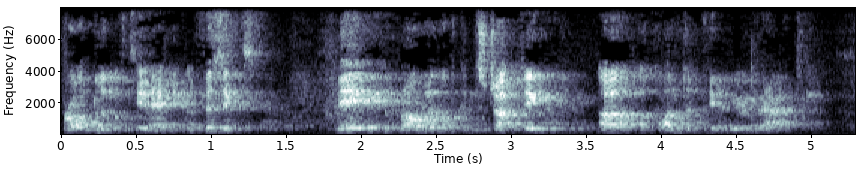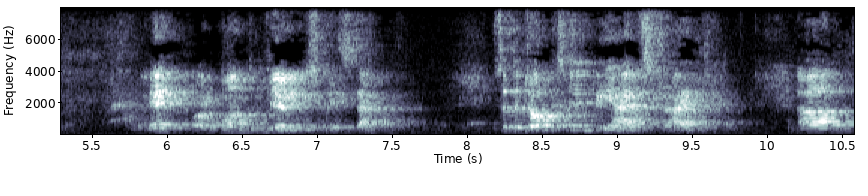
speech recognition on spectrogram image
problem of theoretical physics, namely the problem of constructing a quantum theory of gravity, okay, or a quantum theory of space-time. So the talk is going to be abstract um,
